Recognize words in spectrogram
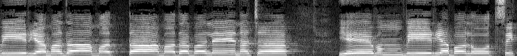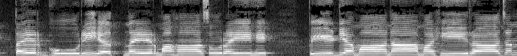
वीर्यमदा मत्ता मदबलेन च एवं वीर्यबलोत्सिक्तैर्भूरि यत्नैर्महासुरैः पीड्यमाना महीराजन्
